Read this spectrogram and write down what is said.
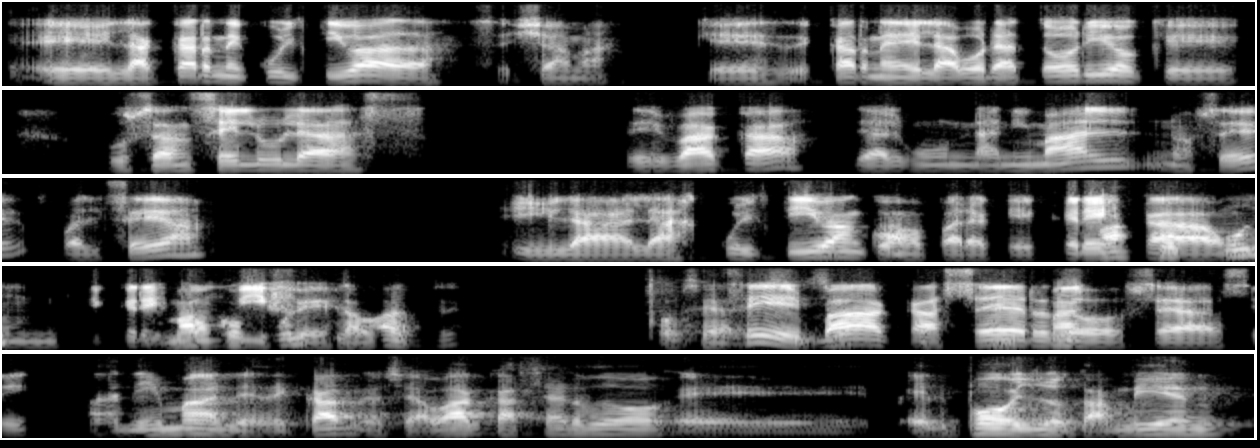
eh, la carne cultivada se llama, que es de carne de laboratorio que usan células de vaca, de algún animal, no sé cuál sea, y la, las cultivan como para que crezca un, que crezca un bife. O sea, sí, vaca, cerdo, o sea, sí. Animales de carne, o sea, vaca, cerdo, eh, el pollo también.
